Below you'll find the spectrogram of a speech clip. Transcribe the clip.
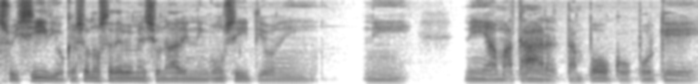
suicidio, que eso no se debe mencionar en ningún sitio, ni, ni, ni a matar tampoco, porque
